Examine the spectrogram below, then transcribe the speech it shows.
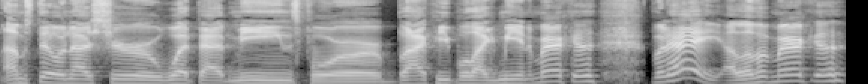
I'm still not sure what that means for black people like me in America, but hey, I love America.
